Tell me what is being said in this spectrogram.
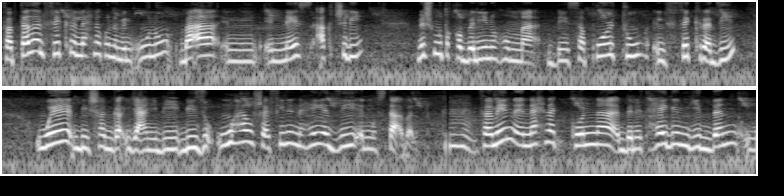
فابتدى الفكر اللي إحنا كنا بنقوله بقى إن الناس actually مش متقبلين هم بيسابورتوا الفكرة دي وبيشجع يعني بي- بيزقوها وشايفين إن هي دي المستقبل فمن إن إحنا كنا بنتهاجم جدا و...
